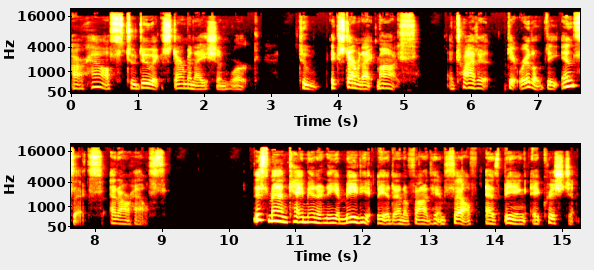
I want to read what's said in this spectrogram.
our house to do extermination work, to exterminate mice and try to get rid of the insects at our house. This man came in and he immediately identified himself as being a Christian.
